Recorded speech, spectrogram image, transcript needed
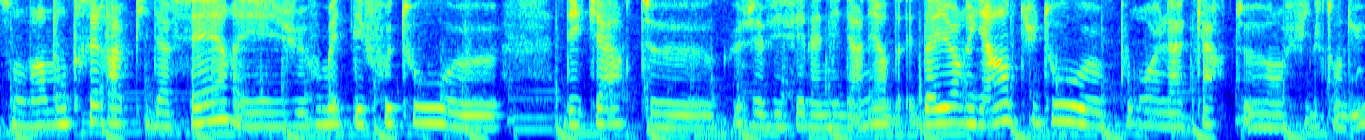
Sont vraiment très rapides à faire et je vais vous mettre des photos euh, des cartes euh, que j'avais fait l'année dernière. D'ailleurs, il y a un tuto euh, pour la carte en fil tendu.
